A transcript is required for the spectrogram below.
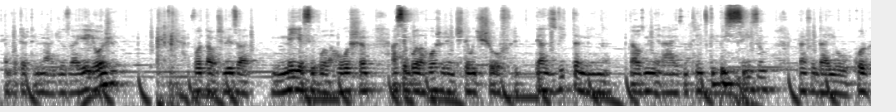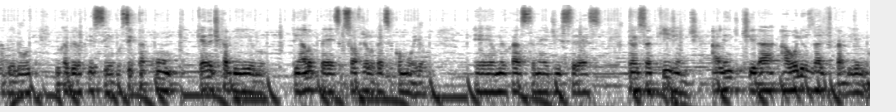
Então vou ter terminado de usar ele hoje. Vou estar utilizando meia cebola roxa. A cebola roxa, gente, tem o enxofre, tem as vitaminas, tá? os minerais, nutrientes que precisam para ajudar o couro cabeludo e o cabelo a crescer. Você que tá com queda de cabelo, tem alopecia, que sofre de alopecia como eu. É, o meu caso também é de estresse. Então isso aqui, gente, além de tirar a oleosidade do cabelo,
